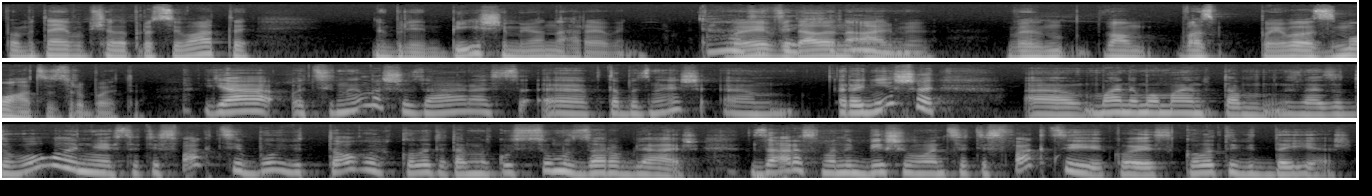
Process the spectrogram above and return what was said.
Пам'ятаю, ви почали працювати. Ну блін, більше мільйона гривень. Та, ви віддали на армію. Ви вам у вас появилася змога це зробити. Я оцінила, що зараз е, в тебе знаєш ем, раніше. е, В мене момент там не знаю задоволення і сатисфакції був від того, коли ти там якусь суму заробляєш. Зараз в мене більше момент сатисфакції якоїсь, коли ти віддаєш.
